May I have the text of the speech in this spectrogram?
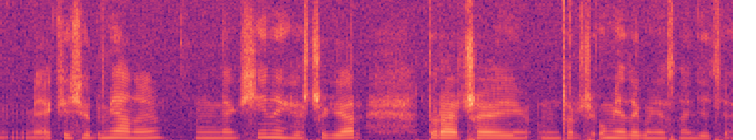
mm, jakiejś odmiany, jakichś innych jeszcze gier, to raczej, mm, to raczej u mnie tego nie znajdziecie.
